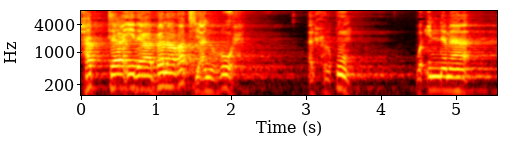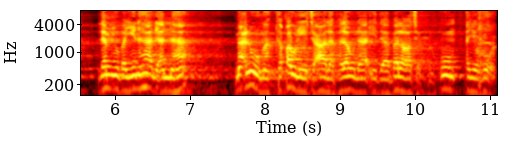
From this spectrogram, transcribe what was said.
حتى إذا بلغت يعني الروح الحلقوم وإنما لم يبينها لأنها معلومة كقوله تعالى فلولا إذا بلغت الحلقوم أي الروح.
